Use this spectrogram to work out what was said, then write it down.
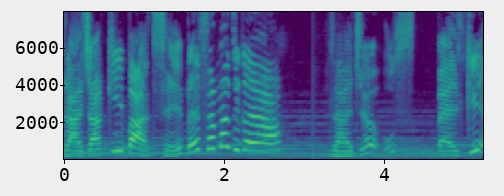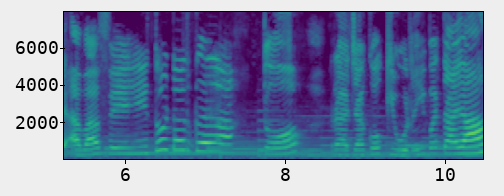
राजा की बात से मैं समझ गया। राजा उस बैल की आवाज़ से ही तो डर गया। तो राजा को क्यों नहीं बताया?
